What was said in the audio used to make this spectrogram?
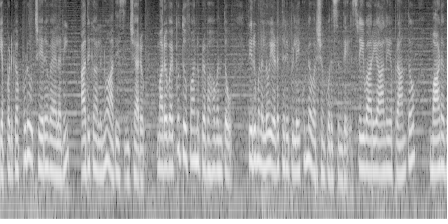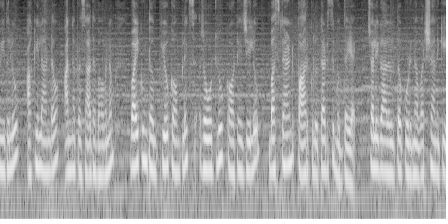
ఎప్పటికప్పుడు చేరవేయాలని అధికారులను ఆదేశించారు. మరోవైపు తుఫాను ప్రభావంతో తిరుమలలో ఎడతెరిపి లేకుండా వర్షం కురిసింది. శ్రీవారి ఆలయ ప్రాంతం మాడవీధులు అఖిలాండం అన్నప్రసాద భవనం వైకుంఠం క్యూ కాంప్లెక్స్ రోడ్లు కాటేజీలు బస్టాండ్ పార్కులు తడిసి ముద్దయ్యాయి. చలిగాలులతో కూడిన వర్షానికి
